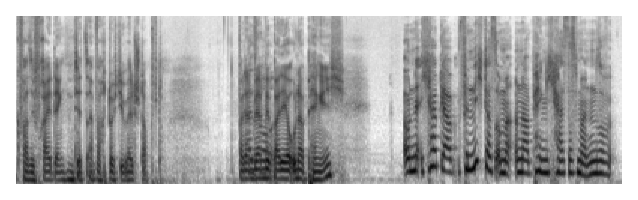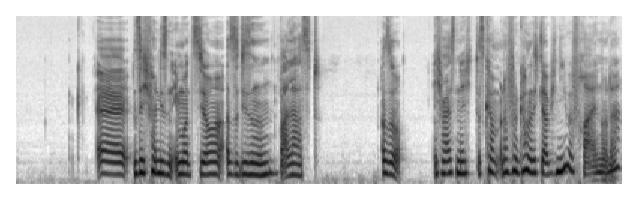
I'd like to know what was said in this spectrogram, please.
quasi freidenkend jetzt einfach durch die Welt stapft? Weil dann Also- wären wir beide ja unabhängig. Und ich glaube, finde nicht, dass unabhängig heißt, dass man so äh, sich von diesen Emotionen, also diesen Ballast, also ich weiß nicht, das kann, davon kann man sich, glaube ich, nie befreien, oder?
